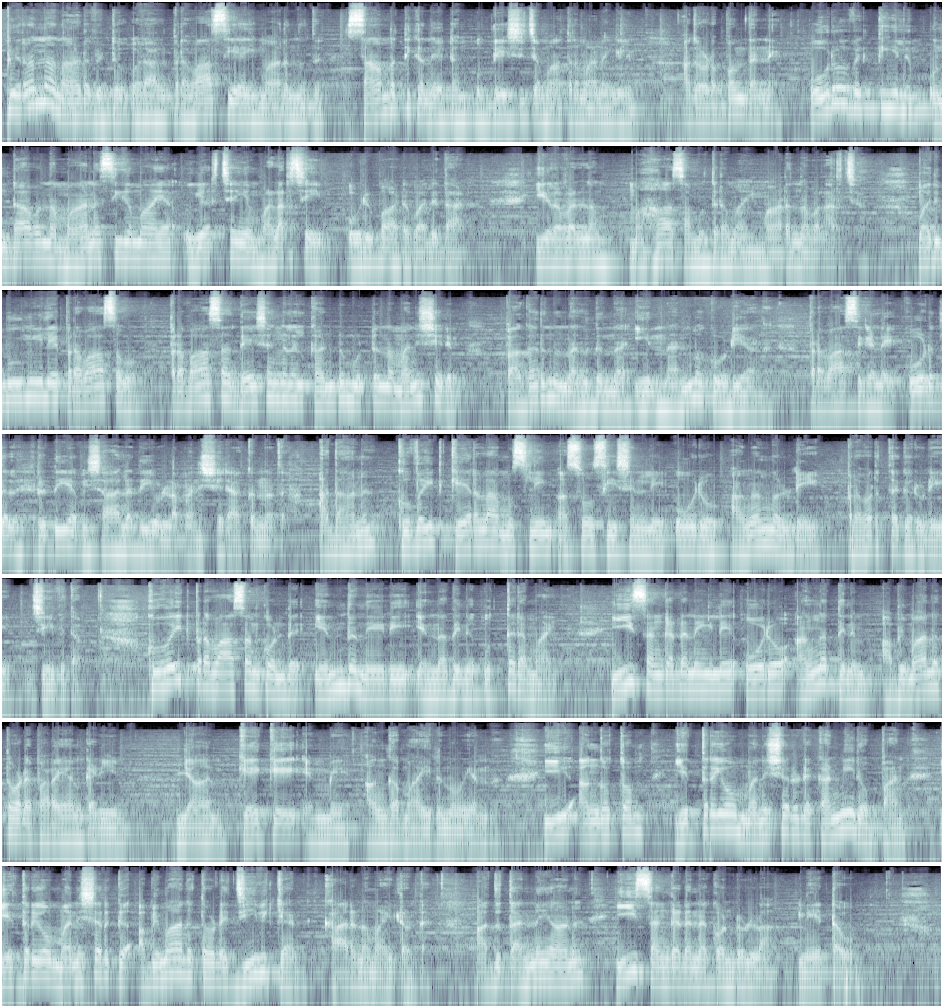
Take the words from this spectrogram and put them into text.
പിറന്ന നാട് വിട്ട് ഒരാൾ പ്രവാസിയായി മാറുന്നത് സാമ്പത്തിക നേട്ടം ഉദ്ദേശിച്ച മാത്രമാണെങ്കിലും അതോടൊപ്പം തന്നെ ഓരോ വ്യക്തിയിലും ഉണ്ടാവുന്ന മാനസികമായ ഉയർച്ചയും വളർച്ചയും ഒരുപാട് വലുതാണ്. ഇറവെള്ളം മഹാസമുദ്രമായി മാറുന്ന വളർച്ച. മരുഭൂമിയിലെ പ്രവാസവും പ്രവാസ ദേശങ്ങളിൽ കണ്ടുമുട്ടുന്ന മനുഷ്യരും പകർന്നു നൽകുന്ന ഈ നന്മ കൂടിയാണ് പ്രവാസികളെ കൂടുതൽ ഹൃദയ വിശാലതയുള്ള മനുഷ്യരാക്കുന്നത്. അതാണ് കുവൈറ്റ് കേരള മുസ്ലിം അസോസിയേഷനിലെ ഓരോ അംഗങ്ങളുടെയും പ്രവർത്തകരുടെയും ജീവിതം. കുവൈറ്റ് പ്രവാസം കൊണ്ട് എന്ത് നേടി എന്നതിന് ഉത്തരമായി. ഈ സംഘടനയിലെ ഓരോ അംഗത്തിനും അഭിമാനത്തോടെ പറയാൻ കഴിയും ഞാൻ കെ കെ എം എ അംഗമായിരുന്നു എന്ന്. ഈ അംഗത്വം എത്രയോ മനുഷ്യരുടെ കണ്ണീരൊപ്പാൻ എത്രയോ മനുഷ്യർക്ക് അഭിമാനത്തോടെ ജീവിക്കാൻ കാരണമായിട്ടുണ്ട്. അത് തന്നെയാണ് ഈ സംഘടന കൊണ്ടുള്ള നേട്ടവും.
